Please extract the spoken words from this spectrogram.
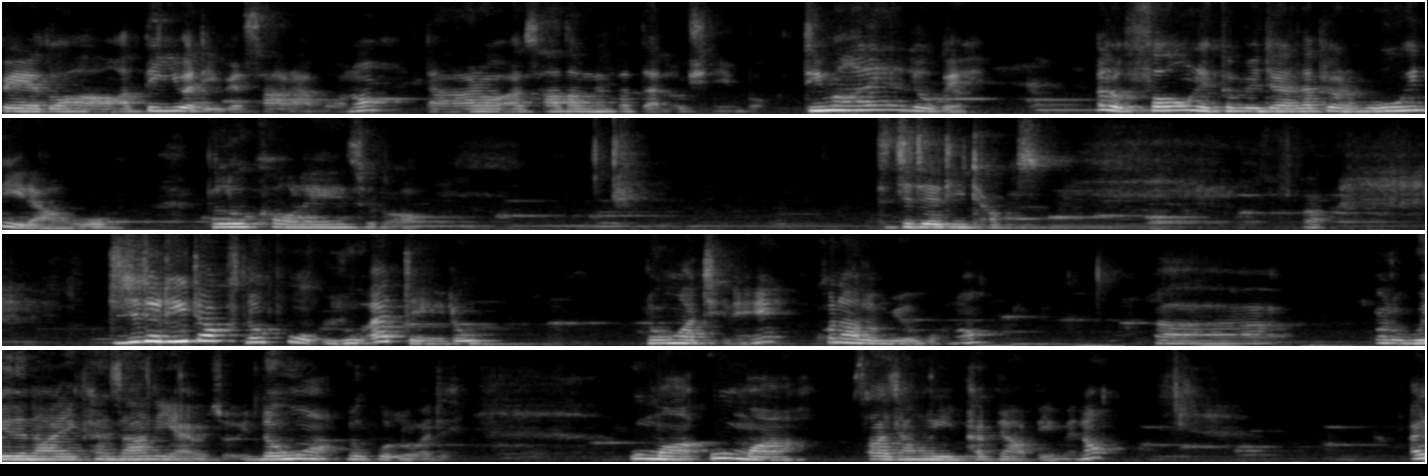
ပယ်သွားအောင်အသီးရွက်တွေပဲစားတာပေါ့နော်ဒါကတော့အစားအသောက်နဲ့ပတ်သက်လို့ရှိရင်ပေါ့ဒီမှာလည်းလို့ပဲအဲ့လိုဖုန်းတွေ computer laptop တွေဝေးဝေးနေတာကိုဘယ်လိုခေါ်လဲဆိုတော့ digital detox ဟုတ် digital detox လုပ်ဖို့လိုအပ်တယ်လို့လုံးဝထင်တယ်ခုနလိုမျိုးပေါ့နော်အာ ဟိုဝေဒနာတွေခံစားနေရပြီဆိုရင်လုံးဝလုပ်ဖို့လိုအပ်တယ်ဥမာဥမာစာကြောင်းလေးဖတ်ပြပေးမယ်နော် I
